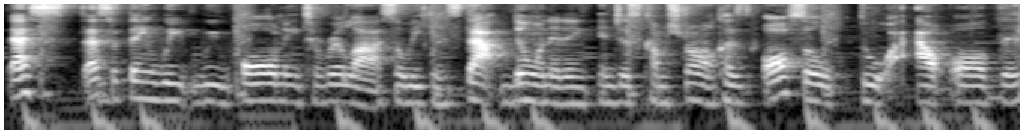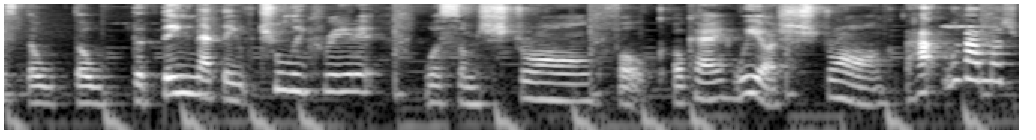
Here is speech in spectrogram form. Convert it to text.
that's that's the thing we we all need to realize so we can stop doing it and, and just come strong. Because also throughout all this, the the the thing that they truly created was some strong folk. Okay, we are strong. How, look how much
